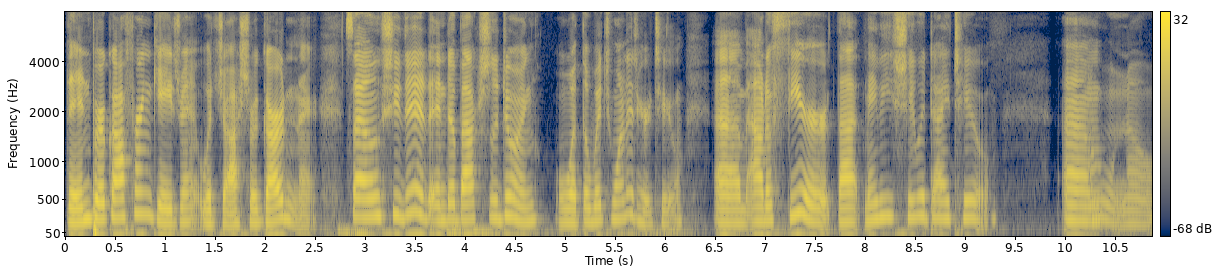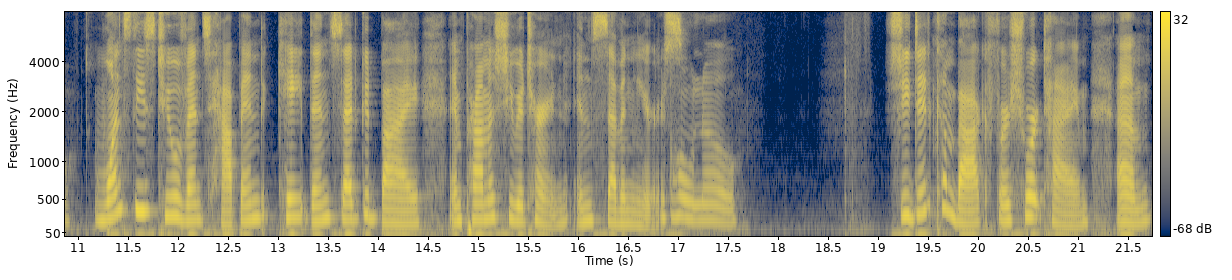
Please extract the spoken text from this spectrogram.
then broke off her engagement with Joshua Gardner. So she did end up actually doing what the witch wanted her to, um, out of fear that maybe she would die too. Um, oh no. Once these two events happened, Kate then said goodbye and promised she would return in seven years. Oh no. She did come back for a short time, um,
